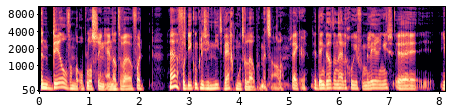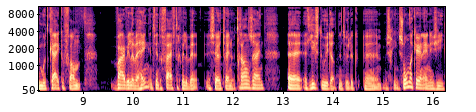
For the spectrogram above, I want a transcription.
een deel van de oplossing en dat we voor Voor die conclusie niet weg moeten lopen met z'n allen. Zeker. Ik denk dat het een hele goede formulering is. Uh, je moet kijken van waar willen we heen? In 2050 willen we CO2-neutraal zijn. Uh, het liefst doe je dat natuurlijk uh, misschien zonder kernenergie.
